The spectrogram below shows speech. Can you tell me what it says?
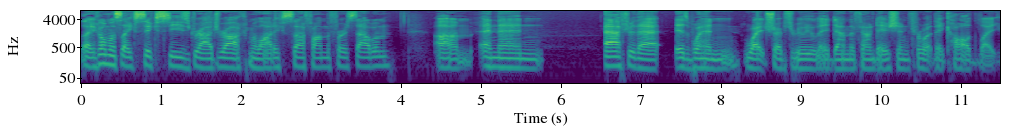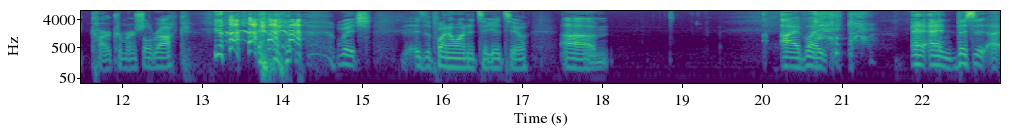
like almost like 60s garage rock melodic stuff on the first album. Um and then after that is when White Stripes really laid down the foundation for what they called like car commercial rock. Which is the point I wanted to get to. Um I've like, and, and this is, uh,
